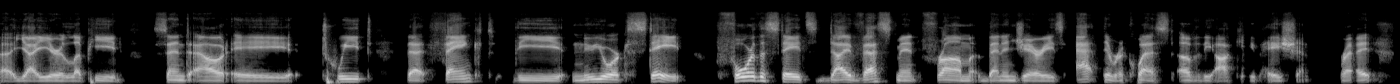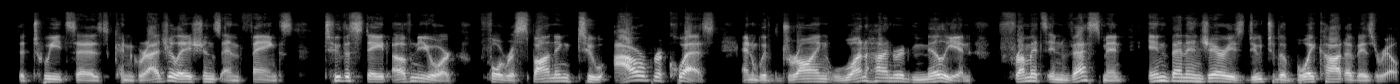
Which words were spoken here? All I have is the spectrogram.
Uh, Yair Lapid sent out a tweet that thanked the New York State for the state's divestment from Ben and Jerry's at the request of the occupation, right? The tweet says, Congratulations and thanks to the state of New York for responding to our request and withdrawing 100 million from its investment in Ben and Jerry's due to the boycott of Israel.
